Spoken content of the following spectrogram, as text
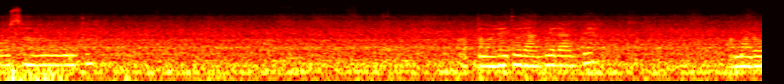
অবস্থা হবে বলুন তো? আপনার হয়তো রাখবে রাখবে আমারও।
